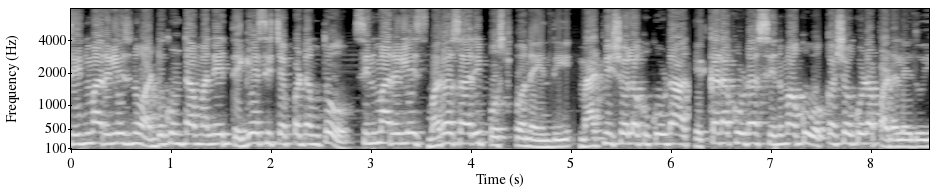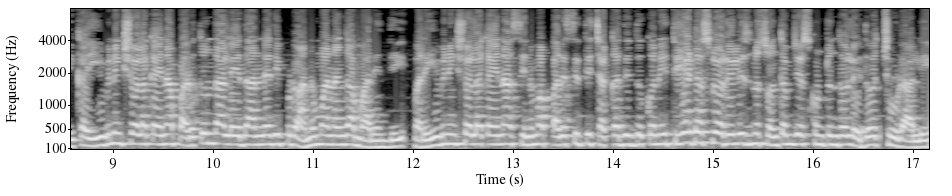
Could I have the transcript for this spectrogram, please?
సినిమా రిలీజ్ను అడ్డుకుంటామని తెగేసి చెప్పడంతో సినిమా రిలీజ్ మరోసారి పోస్ట్ పోన్ అయింది. మ్యాట్నీ షోలకు కూడా ఎక్కడ కూడా సినిమాకు ఒక్క షో కూడా పడలేదు. ఇక ఈవినింగ్ షోలకైనా పడుతుందా లేదా అనేది ఇప్పుడు అనుమానంగా మారింది. మరి ఈవినింగ్ షోలకైనా సినిమా పరిస్థితి చక్కదిద్దుకొని థియేటర్స్లో రిలీజ్ను సొంతం చేసుకుంటుందో లేదో చూడాలి.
